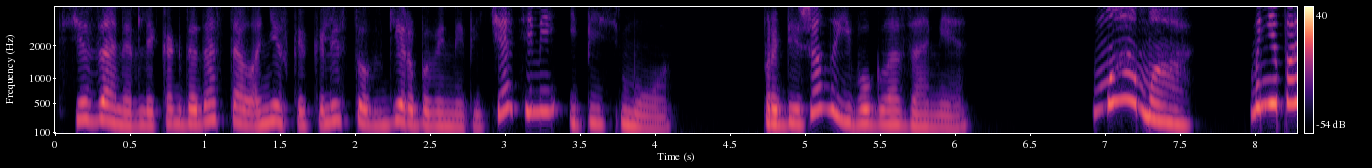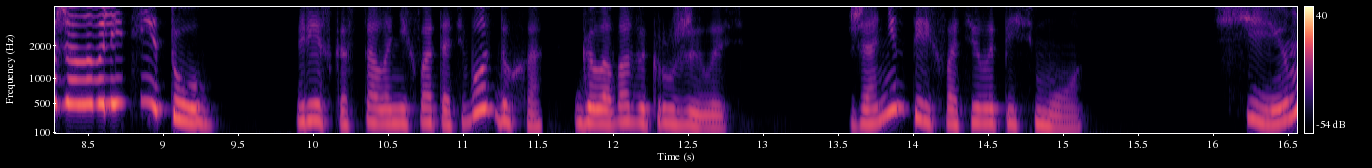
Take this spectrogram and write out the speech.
Все замерли, когда достала несколько листов с гербовыми печатями и письмо. Пробежала его глазами. «Мама! Мне пожаловали титул!» Резко стало не хватать воздуха, голова закружилась. Жанин перехватила письмо. «Сим?»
